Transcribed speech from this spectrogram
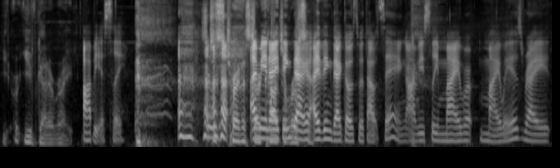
you- You've got it right. Obviously. Just trying to. Start I mean, I think that. I think that goes without saying. Obviously, my my way is right,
